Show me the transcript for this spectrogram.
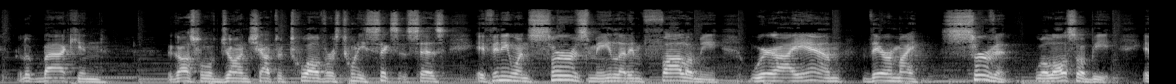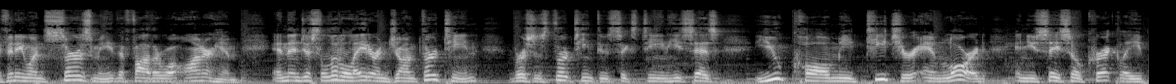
If you look back in the Gospel of John, chapter 12, verse 26, it says, If anyone serves me, let him follow me. Where I am, there my servant will also be. If anyone serves me, the Father will honor him. And then just a little later in John 13, verses 13 through 16, he says, You call me teacher and Lord, and you say so correctly,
